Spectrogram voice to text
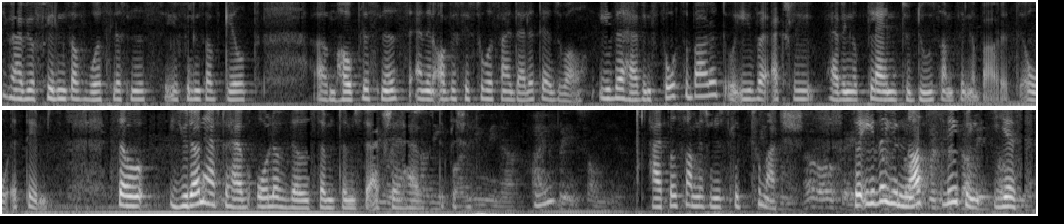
You have your feelings of worthlessness, your feelings of guilt, um, hopelessness, and then obviously suicidality as well. Either having thoughts about it or either actually having a plan to do something about it or attempts. So you don't have to have all of those symptoms to actually have depression. Hyperinsomnia. Hypersomnia is when you sleep too much. Oh, okay. So either So you're not sleeping, yes.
